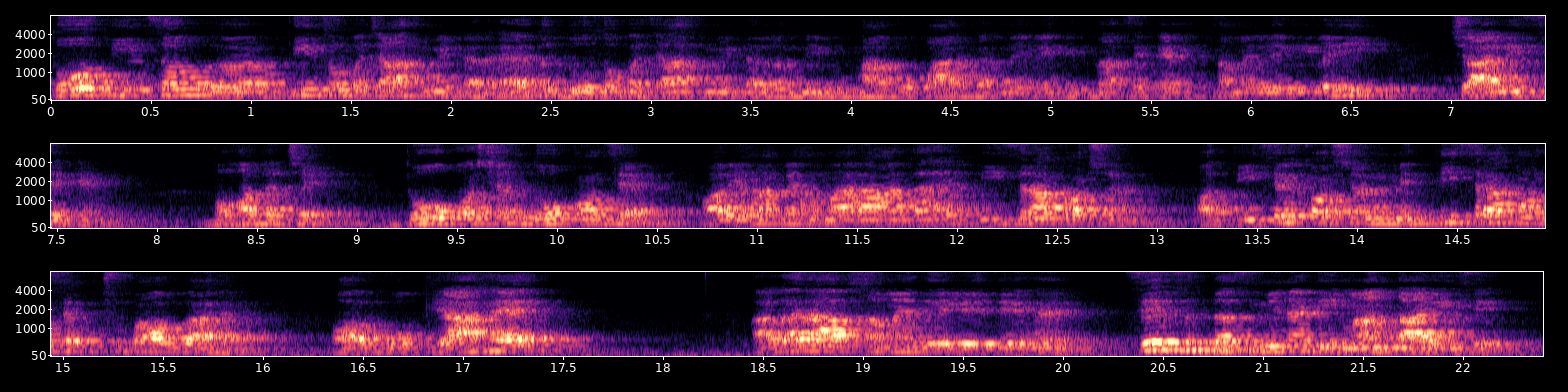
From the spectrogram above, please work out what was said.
तो 300 350 मीटर है तो 250 मीटर लंबी गुफा को पार करने में कितना सेकंड समय लेगी भाई? 40 सेकंड बहुत अच्छे। दो क्वेश्चन दो कॉन्सेप्ट और यहाँ पे हमारा आता है तीसरा क्वेश्चन और तीसरे क्वेश्चन में तीसरा कॉन्सेप्ट छुपा हुआ है। और वो क्या है? अगर आप समय दे लेते हैं, सिर्फ़ 10 मिनट ईमानदारी से।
